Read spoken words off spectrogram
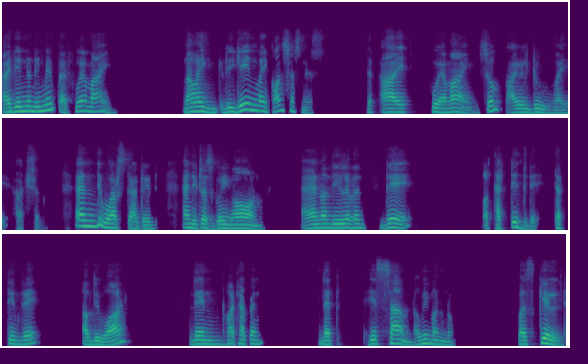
I didn't remember. Who am I? Now I regain my consciousness that I who am I? So I will do my action. And the war started and it was going on. And on the 11th day, or 13th day, 13th day of the war, then what happened? That his son, Abhimanyu, was killed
